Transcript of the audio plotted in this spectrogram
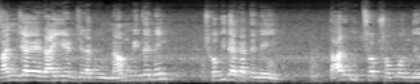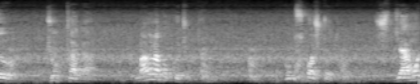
সঞ্জয় রায়ের যেরকম নাম নিতে নেই, ছবি দেখাতে নেই, তার উৎসব সম্বন্ধেও চুপ থাকা, বাংলা পক্ষ চুপ থাকা, খুব স্পষ্ট যেমন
